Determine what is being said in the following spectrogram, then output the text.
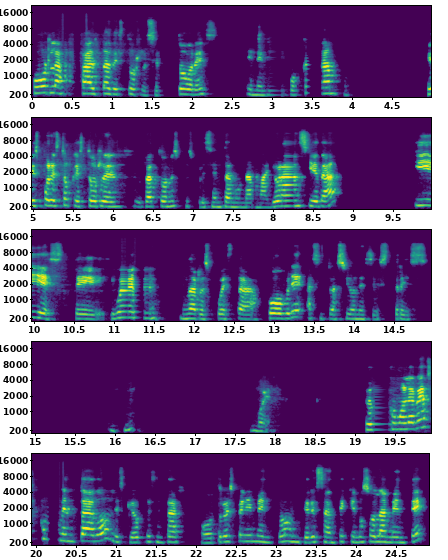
por la falta de estos receptores en el hipocampo. Es por esto que estos ratones pues presentan una mayor ansiedad y este, bueno, una respuesta pobre a situaciones de estrés. Bueno, pero como le habías comentado, les quiero presentar otro experimento interesante que no solamente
